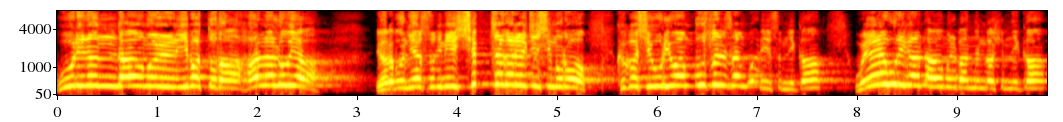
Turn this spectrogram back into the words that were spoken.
우리는 나음을 입었도다. 할렐루야. 여러분 예수님이 십자가를 지심으로 그것이 우리와 무슨 상관이 있습니까? 왜 우리가 나음을 받는 것입니까?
